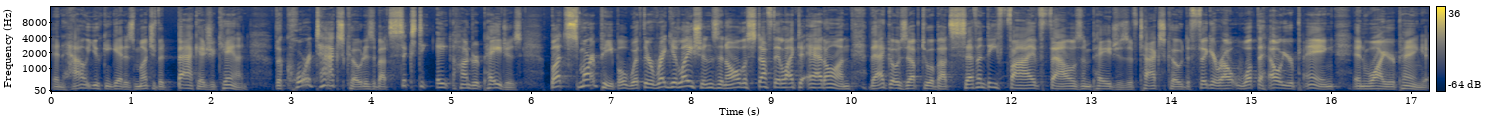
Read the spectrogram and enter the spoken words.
and how you can get as much of it back as you can. The core tax code is about 6,800 pages, but smart people, with their regulations and all the stuff they like to add on, that goes up to about 75,000 pages of tax code to figure out what the hell you're paying and why you're paying it.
